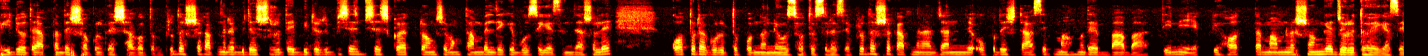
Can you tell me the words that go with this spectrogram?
ভিডিওতে আপনাদের সকলকে স্বাগতম। প্রদর্শক আপনারা ভিডিওর শুরুতে ভিডিওর বিশেষ বিশেষ কয়েকটা অংশ এবং থাম্বেল দেখে বুঝে গেছেন আসলে কতটা গুরুত্বপূর্ণ নিউজ হতে চলেছে প্রদর্শক আপনারা জানেন যে উপদেষ্টা আসিফ মাহমুদের বাবা, তিনি একটি হত্যা মামলার সঙ্গে জড়িত হয়ে গেছে।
